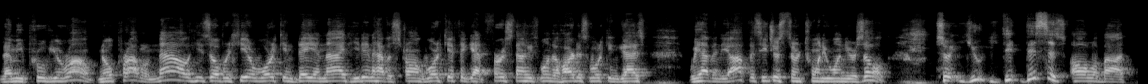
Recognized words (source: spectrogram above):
Let me prove you wrong. No problem. Now he's over here working day and night. He didn't have a strong work ethic at first. Now he's one of the hardest working guys we have in the office. He just turned 21 years old. So you, this is all about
